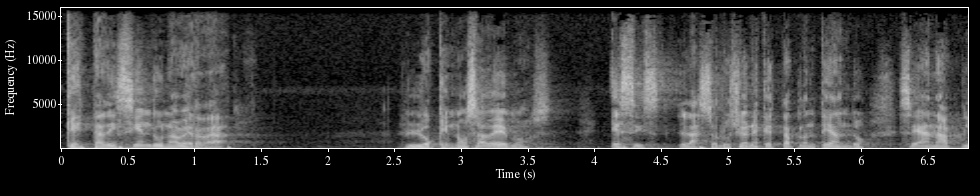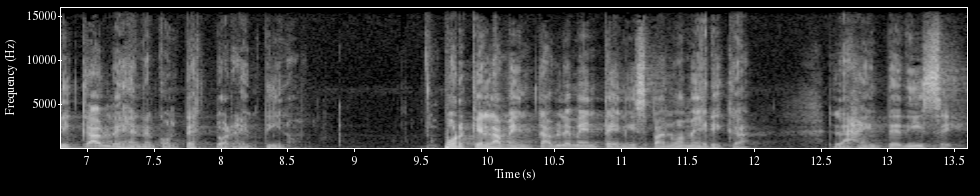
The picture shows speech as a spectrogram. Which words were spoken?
que está diciendo una verdad. Lo que no sabemos es si las soluciones que está planteando sean aplicables en el contexto argentino. Porque lamentablemente en Hispanoamérica la gente dice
